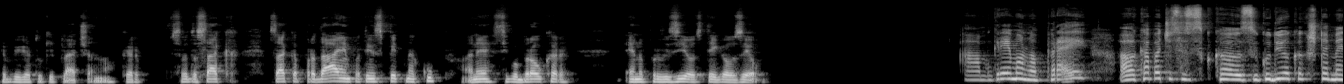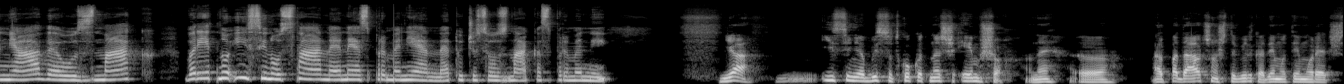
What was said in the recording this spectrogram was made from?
ki bi ga tukaj plačal. No. Ker seveda vsak, vsaka prodaja in potem spet nakup, ne, si bo broker eno provizijo od tega vzel. Um, gremo naprej. Uh, kaj pa, če se zgodijo kakšne menjave v znak, verjetno isin ostane nespremenjen, ne, tudi če se oznaka spremeni. Ja, isin je v bistvu tako kot naš emšo. Uh, ali pa davčna številka, da imamo temu reči.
